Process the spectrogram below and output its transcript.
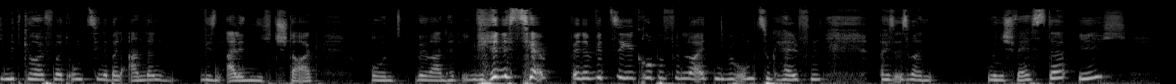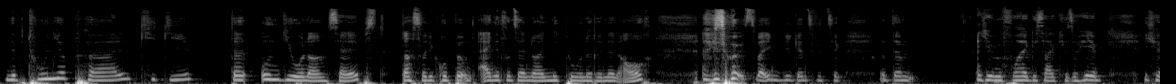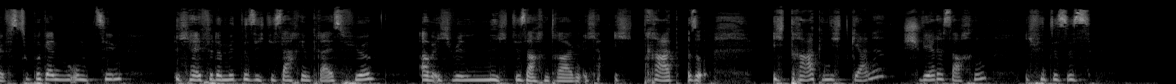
die mitgeholfen hat umziehen, aber alle anderen, wir sind alle nicht stark. Und wir waren halt irgendwie eine sehr eine witzige Gruppe von Leuten, die beim Umzug helfen. Also es waren meine Schwester, ich, Neptunia, Pearl, Kiki und Jona selbst. Das war die Gruppe und eine von seinen neuen Mitbewohnerinnen auch. Also es war irgendwie ganz witzig. Und dann, ich habe ihm vorher gesagt, ich hey, ich helfe super gern beim Umziehen. Ich helfe damit, dass ich die Sache im Kreis führe aber ich will nicht die Sachen tragen. Ich, ich trage, also ich trage nicht gerne schwere Sachen. Ich finde, das ist,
